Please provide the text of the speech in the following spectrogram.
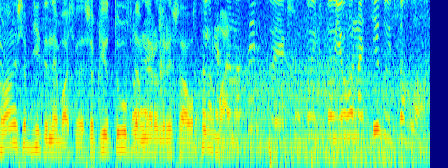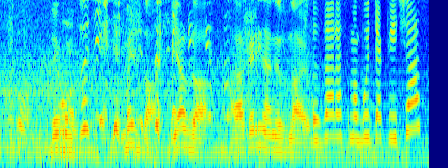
головне, щоб діти не бачили, щоб Ютуб там не розрішав. Це Тільки за нормально. насильство, якщо той, хто його насилують, согласний. О, Диви, тоді ми за. Я за. А Каріна не знаю. Зараз, мабуть, такий час,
